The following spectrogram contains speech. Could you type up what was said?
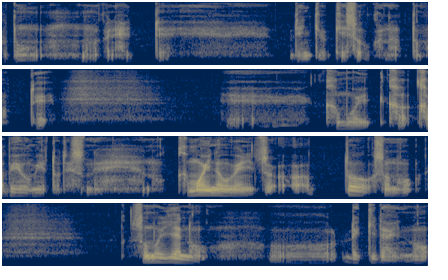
布団の中に入って。電気を消そうかなと思って、えー、鴨居か壁を見るとですねあの鴨居の上にずっとそのその家の歴代の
